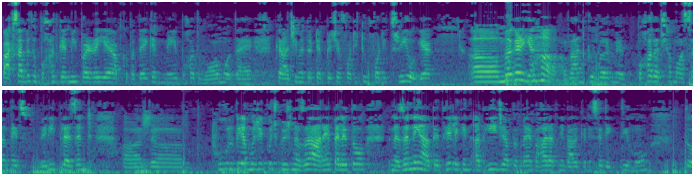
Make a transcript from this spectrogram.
पाकिस्तान में तो बहुत गर्मी पड़ रही है। आपको पता है कि मई बहुत वार्म होता है। कराची में तो टेम्परेचर 42 43 हो गया। आ, मगर यहाँ वैनकूवर में बहुत अच्छा मौसम है। इट्स वेरी प्लेजेंट और फूल भी अब मुझे कुछ कुछ नज़र आ रहे हैं। पहले तो नज़र नहीं आते थे लेकिन अभी जब मैं बाहर अपनी बालकनी से देखती हूँ तो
